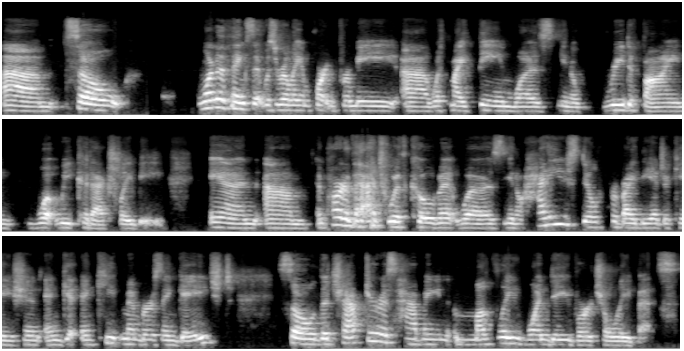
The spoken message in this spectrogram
Um, so, one of the things that was really important for me uh, with my theme was, you know, redefine what we could actually be. And um, and part of that with COVID was, you know, how do you still provide the education and get and keep members engaged? So the chapter is having monthly one day virtual events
